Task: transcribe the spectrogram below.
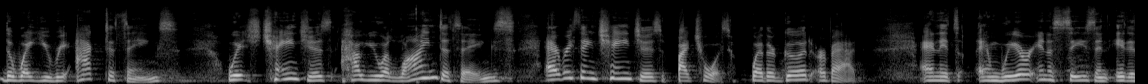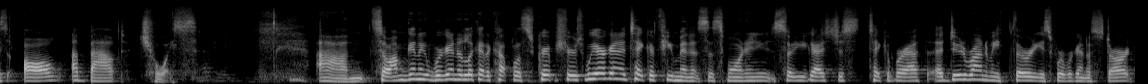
the way you react to things which changes how you align to things. Everything changes by choice, whether good or bad. And it's and we're in a season, it is all about choice. Um, so I'm gonna we're gonna look at a couple of scriptures. We are gonna take a few minutes this morning, so you guys just take a breath. Uh, Deuteronomy 30 is where we're gonna start,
